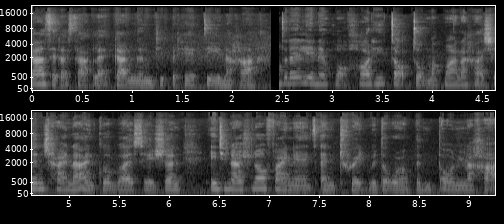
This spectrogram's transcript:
ด้านเศรษฐศาสตร์และการเงินที่ประเทศจีนนะคะ จะได้เรียนในหัวข้อที่เจาะจงมากๆนะคะ เช่น China and globalization international finance and trade with the world เป็นต้นนะคะ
